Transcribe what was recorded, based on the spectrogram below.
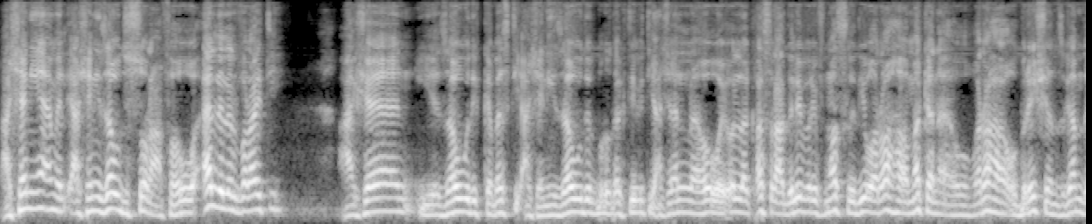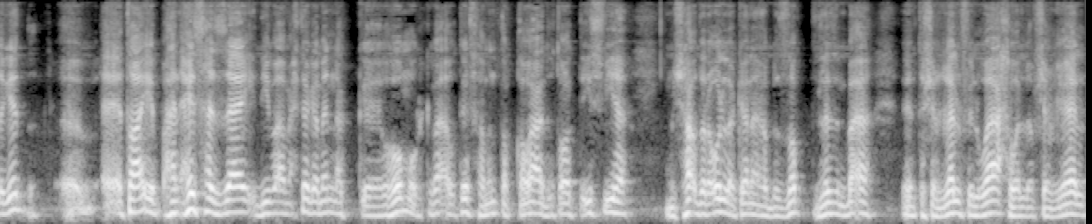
عشان يعمل عشان يزود السرعة فهو قلل ال variety عشان يزود ال capacity عشان يزود ال productivity عشان هو يقول لك أسرع دليفري في مصر دي وراها مكنة وراها operations جامدة جدا. آه، طيب هنقيسها إزاي؟ دي بقى محتاجة منك homework بقى وتفهم أنت القواعد وتقعد تقيس فيها. مش هقدر أقول لك أنا بالظبط لازم بقى أنت شغال في الواح ولا شغال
